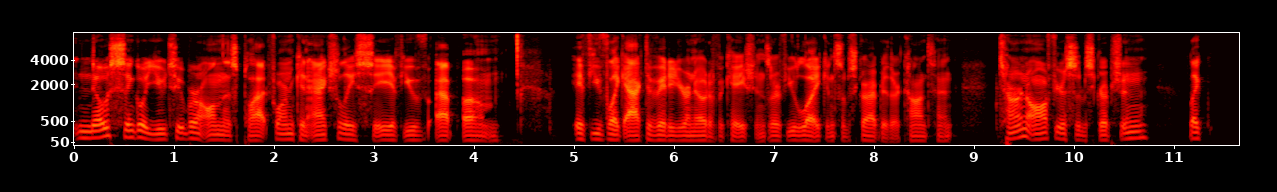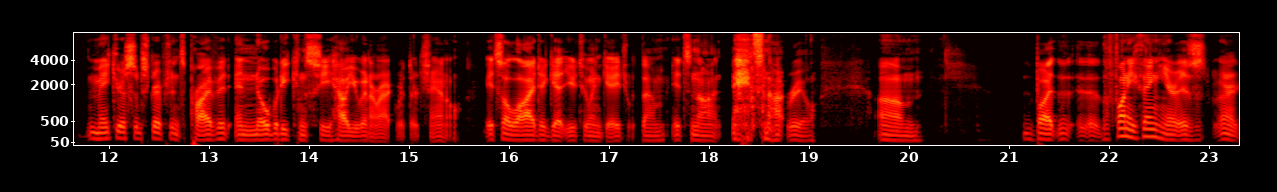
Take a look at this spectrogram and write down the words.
No single YouTuber on this platform can actually see if you've um if you've like activated your notifications or if you like and subscribe to their content. Turn off your subscription, like make your subscriptions private and nobody can see how you interact with their channel. It's a lie to get you to engage with them. It's not it's not real. Um but the funny thing here is, or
